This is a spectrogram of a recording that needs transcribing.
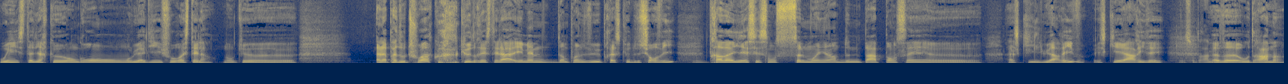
Oui, c'est-à-dire qu'en gros, on lui a dit il faut rester là. Donc, euh, elle n'a pas d'autre choix que de rester là. Et même d'un point de vue presque de survie, mm. travailler, c'est son seul moyen de ne pas penser à ce qui lui arrive et ce qui est arrivé au drame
